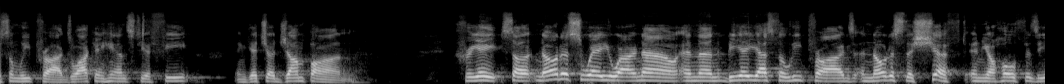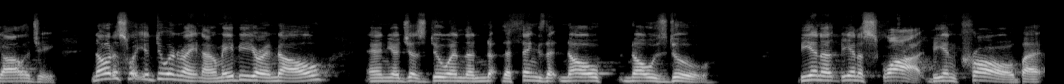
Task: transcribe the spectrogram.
some leapfrogs. Walk your hands to your feet and get your jump on create. So notice where you are now, and then be a yes for leapfrogs, and notice the shift in your whole physiology. Notice what you're doing right now. Maybe you're a no, and you're just doing the the things that no no's do. Be in a be in a squat, be in crow, but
